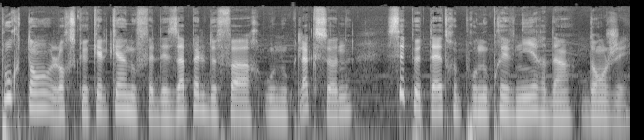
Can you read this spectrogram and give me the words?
Pourtant, lorsque quelqu'un nous fait des appels de phare ou nous klaxonne, c'est peut-être pour nous prévenir d'un danger.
